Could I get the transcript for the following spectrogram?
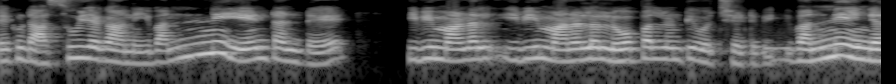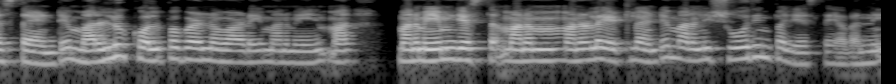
లేకుంటే అసూయ కానీ ఇవన్నీ ఏంటంటే ఇవి మన ఇవి మనలో లోపల నుండి వచ్చేటివి. ఇవన్నీ ఏం చేస్తాయంటే మరలు కొల్పబడిన వాడే మనం ఏం మనం ఏం చేస్తాం మనం మనలో ఎట్లా అంటే మనల్ని శోధింపజేస్తాయి అవన్నీ.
